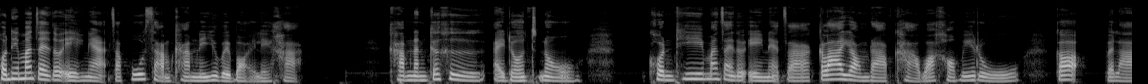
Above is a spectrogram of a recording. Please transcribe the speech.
คนที่มั่นใจตัวเองเนี่ยจะพูด 3คำนี้อยู่บ่อย ๆ เลยค่ะคำนั้นก็คือ I don't know คนที่มั่นใจตัวเองเนี่ยจะกล้ายอมรับค่ะว่าเขาไม่รู้ ก็เวลา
